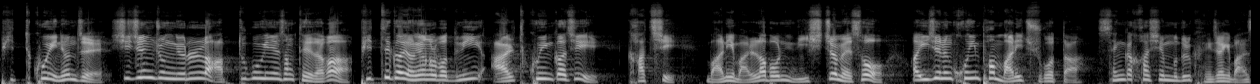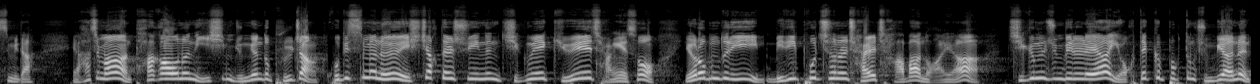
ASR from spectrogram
비트코인 현재 시즌 종료를 앞두고 있는 상태에다가 비트가 영향을 받으니 알트코인까지 같이 많이 말라버린 이 시점에서 아, 이제는 코인팜 많이 죽었다 생각하시는 분들 굉장히 많습니다. 예, 하지만 다가오는 26년도 불장 곧 있으면은 시작될 수 있는 지금의 기회의 장에서 여러분들이 미리 포지션을 잘 잡아 놔야 지금 준비를 해야 역대급 폭등 준비하는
